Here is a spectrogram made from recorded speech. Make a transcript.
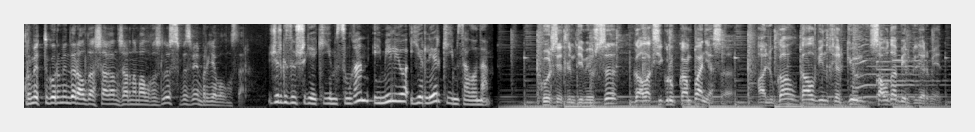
Құрметті көрермендер алда шағын жарнамалық үзіліс бізбен бірге болыңыздар. Жүргізушіге киім ұсынған эмилио ерлер киім салоны. көрсетілім демеушісі галакси групп компаниясы алюгал галвин херкюль сауда белгілерімен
